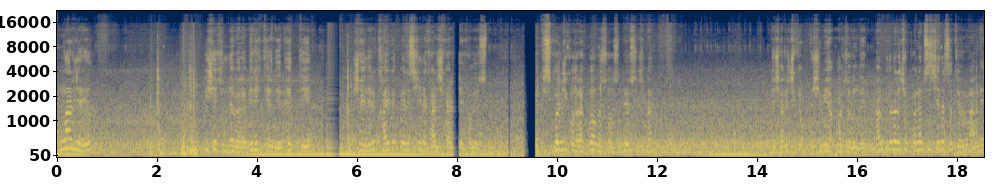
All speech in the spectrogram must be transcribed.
Onlarca yıl bir şekilde böyle biriktirdiğin, ettiğin şeyleri kaybetme riskiyle karşı karşıya kalıyorsun. Ve psikolojik olarak ne olursa olsun diyorsun ki ben dışarı çıkıp işimi yapmak zorundayım. Ben bir de böyle çok önemsiz şeyler satıyorum ha. Hani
